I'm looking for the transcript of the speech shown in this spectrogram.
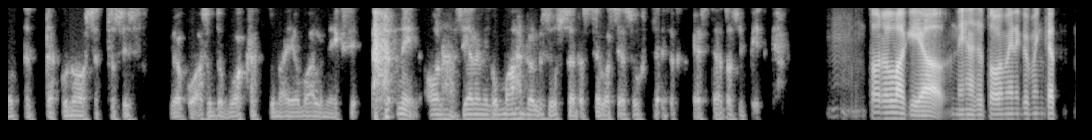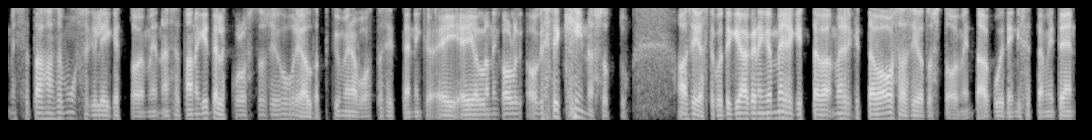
mutta että kun on ostettu siis joku asunto vuokrattuna jo valmiiksi, niin onhan siellä niin kuin mahdollisuus saada sellaisia suhteita, jotka kestää tosi pitkään. Mm, todellakin, ja niinhän se toimii niin minkä, missä tahansa muussakin liiketoiminnassa. Että ainakin itselle kuulostaa tosi hurjalta, että kymmenen vuotta sitten niin ei, ei olla niin oikeasti kiinnostuttu asiasta. Kuitenkin aika niin merkittävä, merkittävä osa sijoitustoimintaa kuitenkin, että miten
